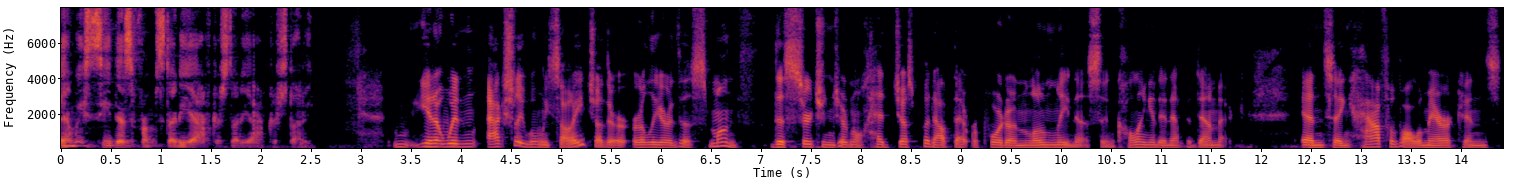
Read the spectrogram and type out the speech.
And we see this from study after study after study. You know when actually when we saw each other earlier this month the surgeon general had just put out that report on loneliness and calling it an epidemic and saying half of all americans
